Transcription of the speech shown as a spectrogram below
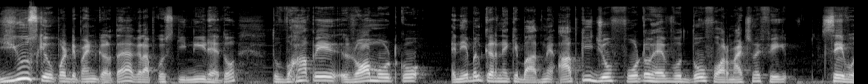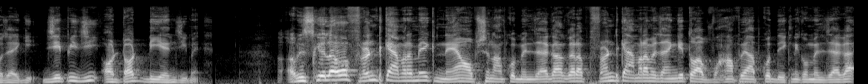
यूज़ के ऊपर डिपेंड करता है, अगर आपको इसकी नीड है तो। तो वहाँ पे रॉ मोड को एनेबल करने के बाद में आपकी जो फ़ोटो है, वो दो फॉर्मेट्स में सेव हो जाएगी जेपीजी और डॉट डीएनजी में। अब इसके अलावा फ्रंट कैमरा में एक नया ऑप्शन आपको मिल जाएगा। अगर आप फ्रंट कैमरा में जाएँगे तो आप वहाँ पे आपको देखने को मिल जाएगा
